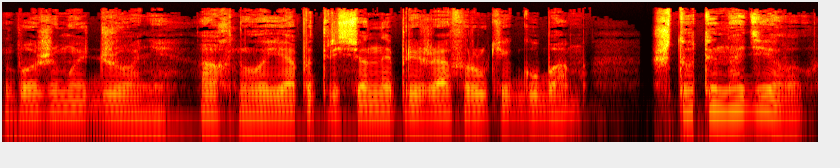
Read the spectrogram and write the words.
«Боже мой, Джонни!» — ахнула я, потрясенная, прижав руки к губам. «Что ты наделал?»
